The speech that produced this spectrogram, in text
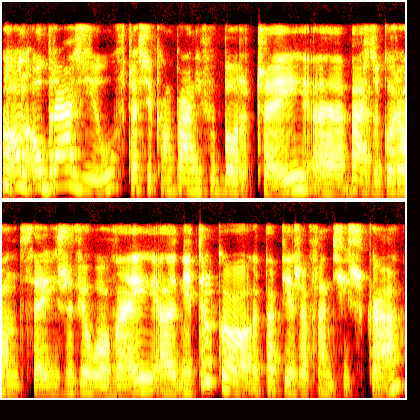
No on obraził w czasie kampanii wyborczej, e, bardzo gorącej, żywiołowej, e, nie tylko papieża Franciszka,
